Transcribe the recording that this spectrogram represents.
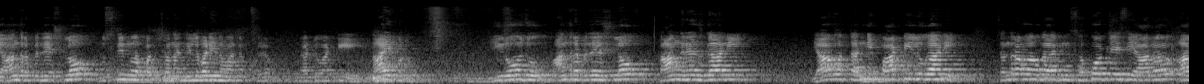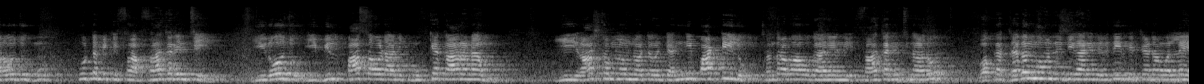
ఈ ఆంధ్రప్రదేశ్లో ముస్లింల పక్షాన నిలబడినటువంటి నాయకుడు. ఈరోజు ఆంధ్రప్రదేశ్లో కాంగ్రెస్ కానీ యావత్ అన్ని పార్టీలు కానీ చంద్రబాబు గారిని సపోర్ట్ చేసి ఆ రో ఆ రోజు కూటమికి సహ- సహకరించి ఈరోజు ఈ బిల్ పాస్ అవ్వడానికి ముఖ్య కారణం ఈ రాష్ట్రంలో ఉన్నటువంటి అన్ని పార్టీలు చంద్రబాబు గారిని సహకరించినారు. ఒక జగన్మోహన్ రెడ్డి గారిని వ్యతిరేకించడం వల్లే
